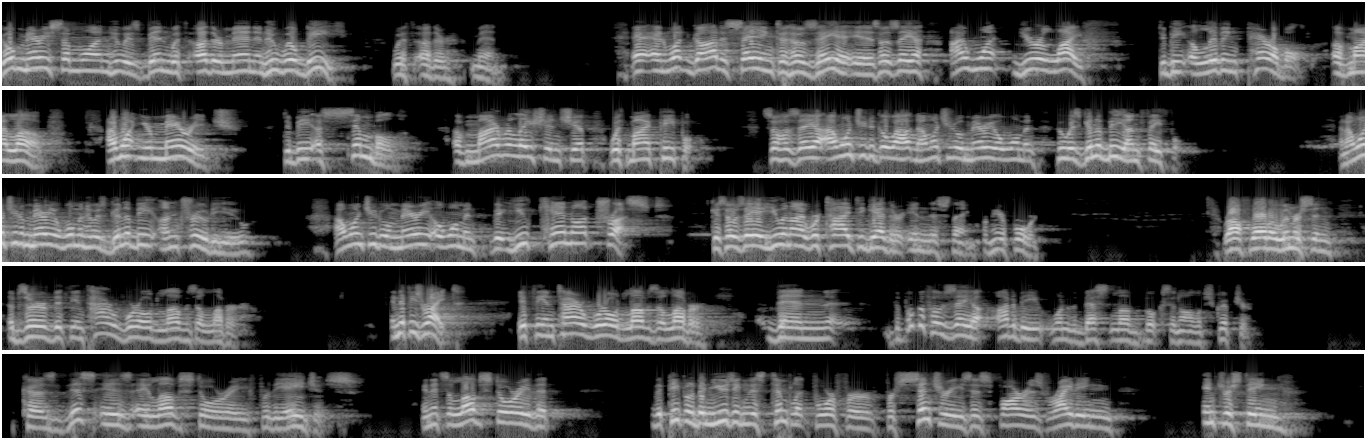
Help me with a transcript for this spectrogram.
Go marry someone who has been with other men and who will be with other men. And what God is saying to Hosea is, Hosea, I want your life to be a living parable of my love. I want your marriage to be a symbol of my relationship with my people. So Hosea, I want you to go out and I want you to marry a woman who is going to be unfaithful. And I want you to marry a woman who is going to be untrue to you. I want you to marry a woman that you cannot trust. Because Hosea, you and I, we're tied together in this thing from here forward. Ralph Waldo Emerson observed that the entire world loves a lover. And if he's right, if the entire world loves a lover, then the book of Hosea ought to be one of the best loved books in all of Scripture. Because this is a love story for the ages. And it's a love story that, that people have been using this template for, for for centuries as far as writing interesting,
